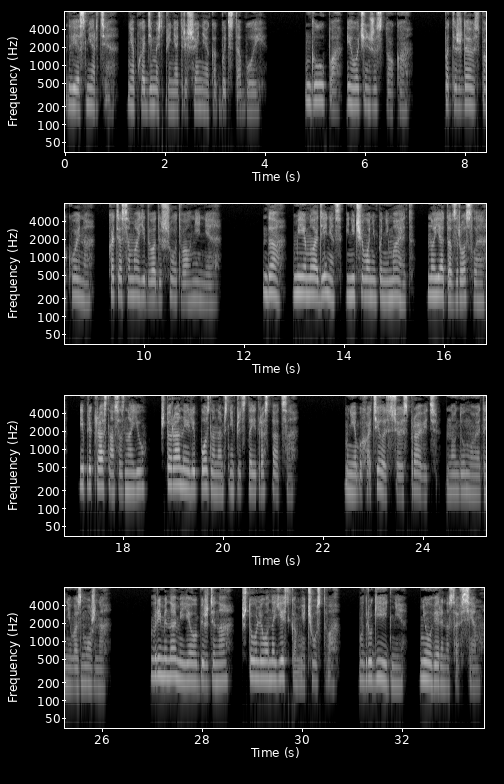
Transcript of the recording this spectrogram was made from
Две смерти, необходимость принять решение, как быть с тобой. Глупо и очень жестоко. Подтверждаю спокойно, хотя сама едва дышу от волнения. Да, Мия младенец и ничего не понимает, но я-то взрослая и прекрасно осознаю, что рано или поздно нам с ней предстоит расстаться. Мне бы хотелось все исправить, но думаю, это невозможно. Временами я убеждена, что у Леона есть ко мне чувства. В другие дни не уверена совсем.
